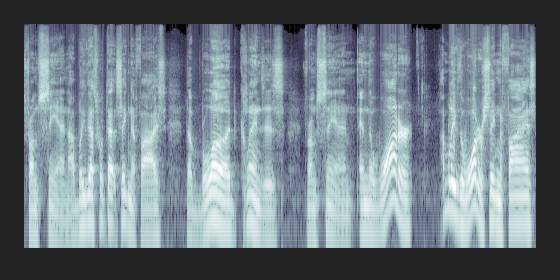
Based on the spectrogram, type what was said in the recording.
from sin. I believe that's what that signifies. The blood cleanses from sin. And the water, I believe the water signifies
